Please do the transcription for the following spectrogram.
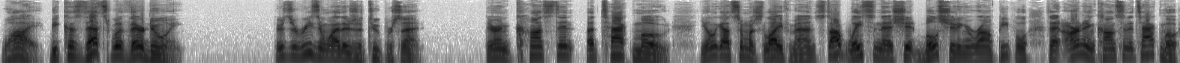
Why? Because that's what they're doing. There's a reason why there's a 2%. They're in constant attack mode. You only got so much life, man. Stop wasting that shit bullshitting around people that aren't in constant attack mode.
